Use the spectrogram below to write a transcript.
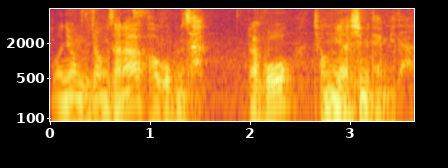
원형 부정사나 과거 분사라고 정리하시면 됩니다.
